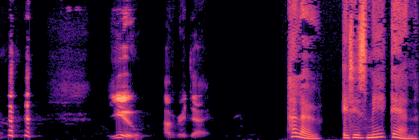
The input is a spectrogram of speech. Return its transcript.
you have a great day. Hello, it is me again.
